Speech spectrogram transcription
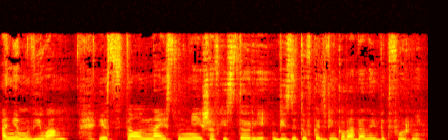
A nie mówiłam? Jest to najsłynniejsza w historii wizytówka dźwiękowa danej wytwórni.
